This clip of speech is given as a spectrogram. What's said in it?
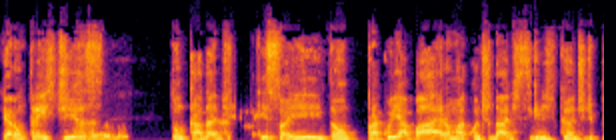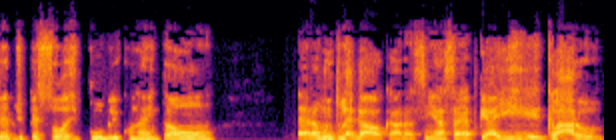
Que eram três dias. Caramba. Então, cada dia isso aí. Então, para Cuiabá era uma quantidade significante de, de pessoas, de público, né? Então, era muito legal, cara, assim, essa época. E aí, claro,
